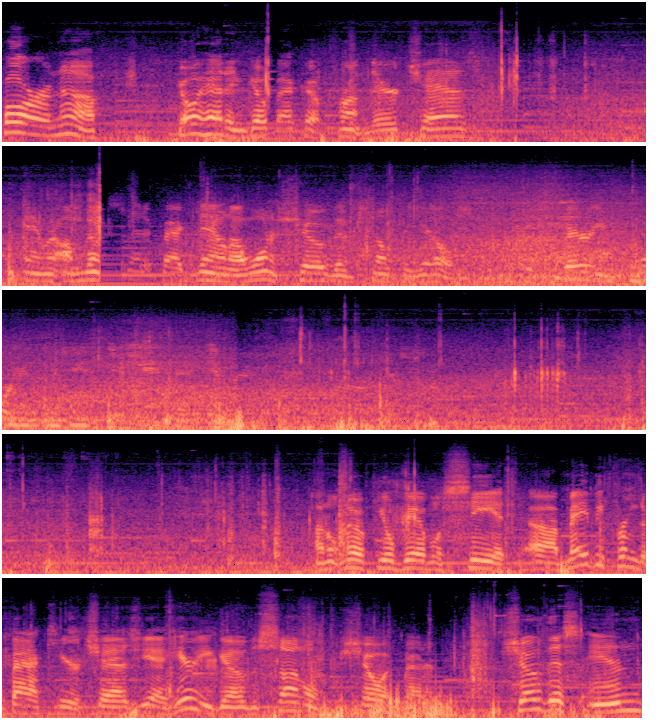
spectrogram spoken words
far enough Go ahead and go back up front there, Chaz. And I'm going to set it back down. I want to show them something else. It's very important. I don't know if you'll be able to see it. Uh, maybe from the back here, Chaz. Yeah, here you go. The sun will show it better. Show this end.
